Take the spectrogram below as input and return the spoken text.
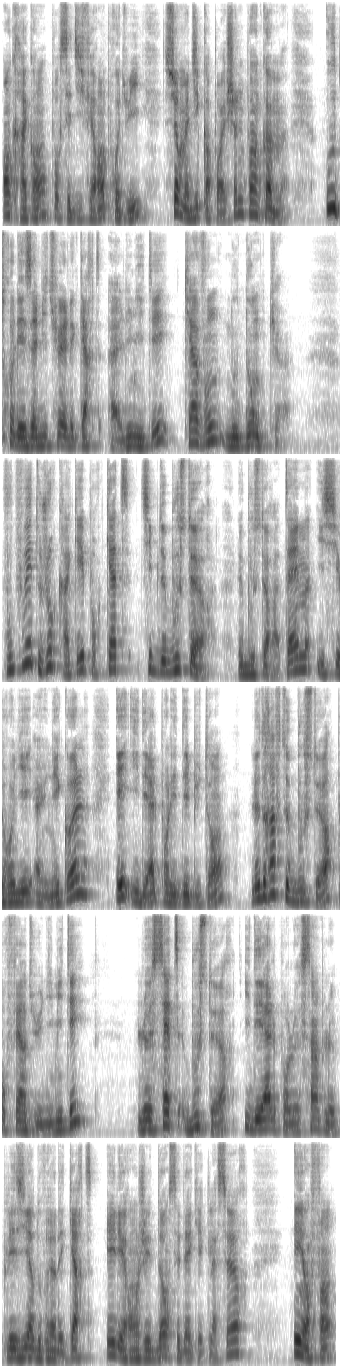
en craquant pour ces différents produits sur magiccorporation.com. Outre les habituelles cartes à l'unité, qu'avons-nous donc? Vous pouvez toujours craquer pour 4 types de boosters. Le booster à thème, ici relié à une école, et idéal pour les débutants. Le draft booster pour faire du limité. Le set booster, idéal pour le simple plaisir d'ouvrir des cartes et les ranger dans ses decks et classeurs. Et enfin,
